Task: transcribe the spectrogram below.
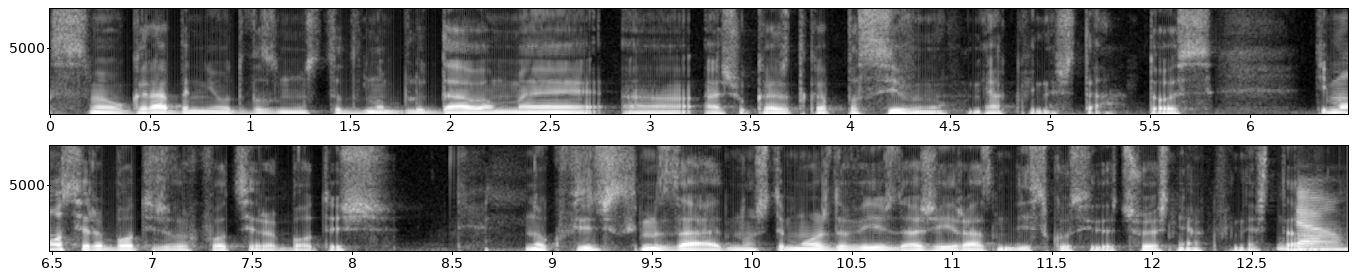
сме ограбени от възможността да наблюдаваме, а, аз ще кажа така, пасивно някакви неща. Тоест, ти можеш да си работиш върху каквото си работиш, но ако физически сме заедно, ще можеш да видиш даже и разни дискусии, да чуеш някакви неща, Да.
